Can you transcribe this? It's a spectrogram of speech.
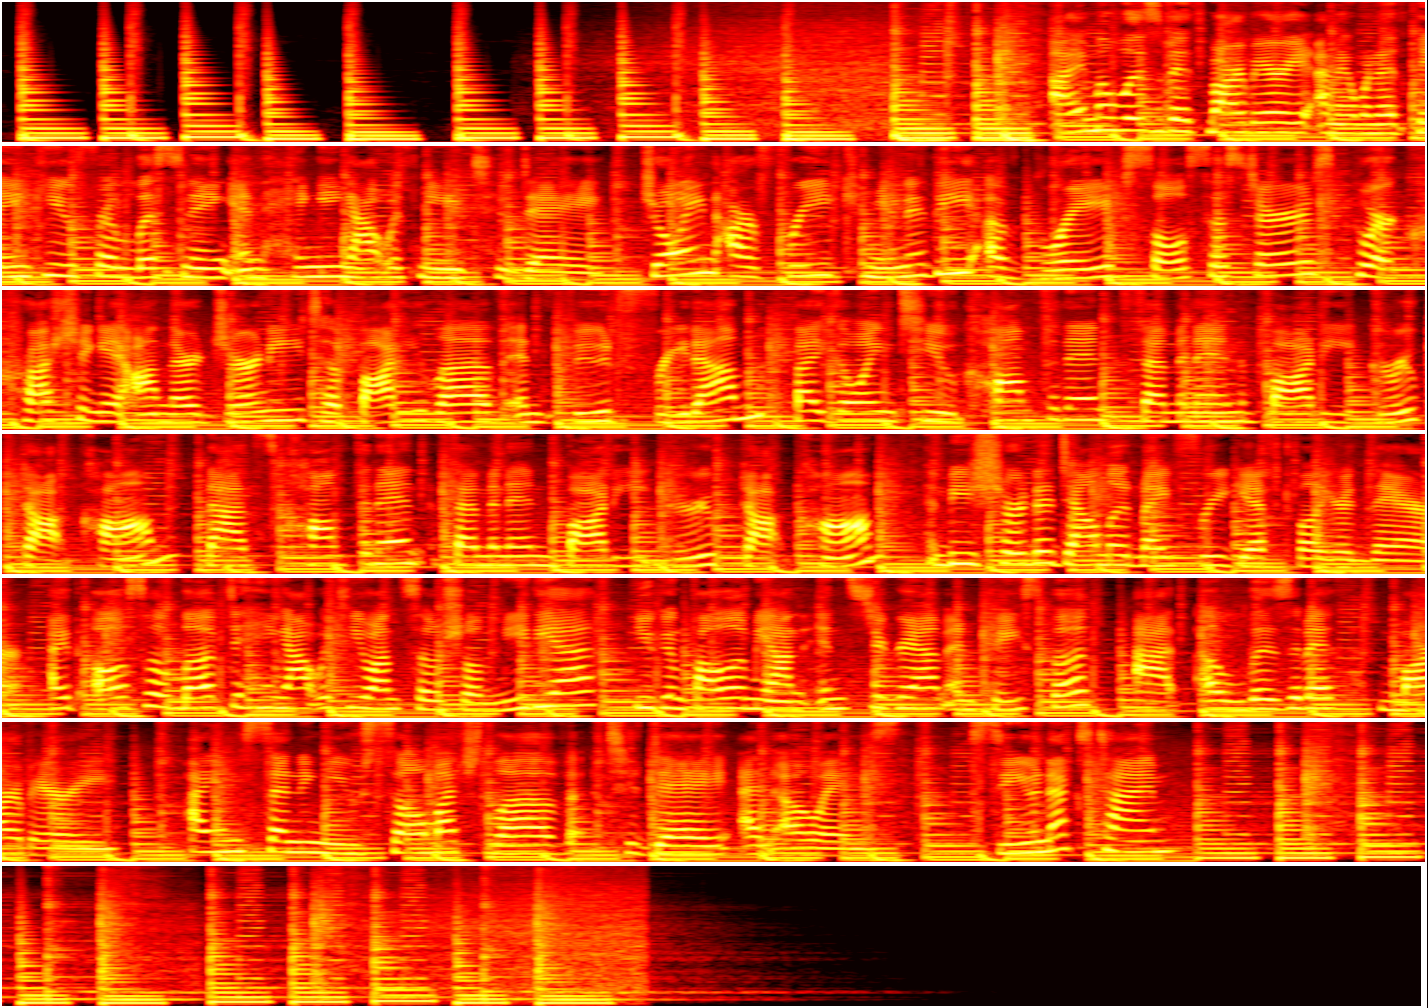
Elizabeth Marbury, and I want to thank you for listening and hanging out with me today. Join our free community of brave soul sisters who are crushing it on their journey to body love and food freedom by going to confidentfeminine.bodygroup.com. That's confidentfeminine.bodygroup.com. And be sure to download my free gift while you're there. I'd also love to hang out with you on social media. You can follow me on Instagram and Facebook at Elizabeth Marbury. I am sending you so much love today and always. See you next time.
